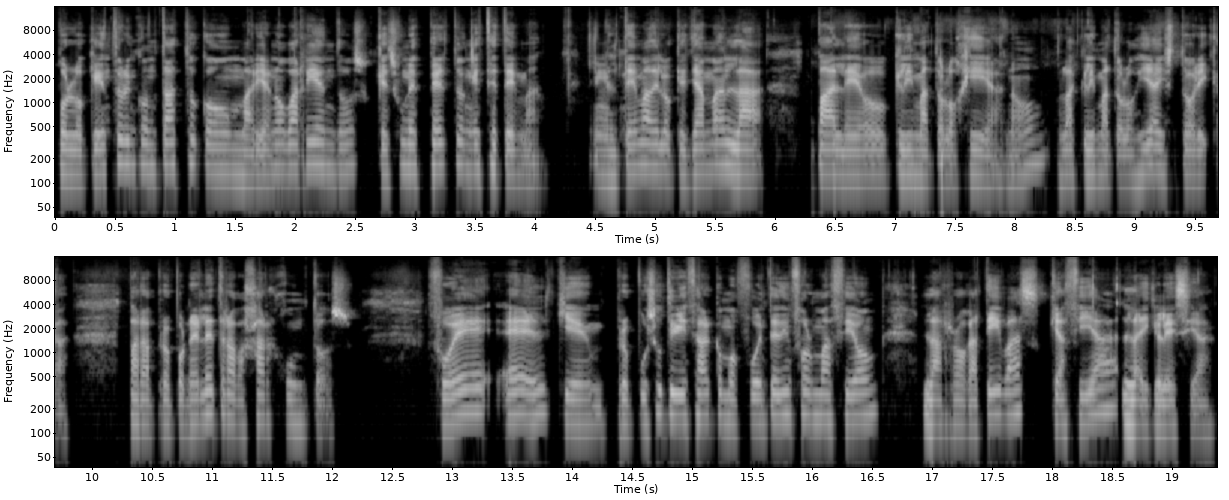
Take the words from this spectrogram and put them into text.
por lo que entro en contacto con Mariano Barrientos, que es un experto en este tema, en el tema de lo que llaman la paleoclimatología, ¿no? la climatología histórica, para proponerle trabajar juntos. Fue él quien propuso utilizar como fuente de información las rogativas que hacía la Iglesia,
